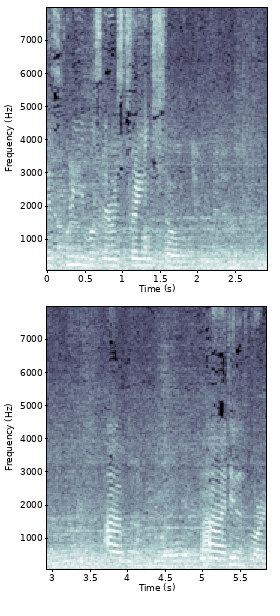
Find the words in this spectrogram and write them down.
A3 was very strange, so um, I didn't worry.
